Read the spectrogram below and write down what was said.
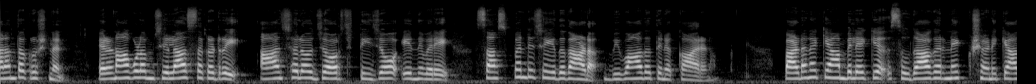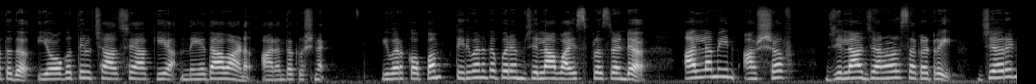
അനന്തകൃഷ്ണൻ എറണാകുളം ജില്ലാ സെക്രട്ടറി ആഞ്ചലോ ജോർജ് ടിജോ എന്നിവരെ സസ്പെൻഡ് ചെയ്തതാണ് വിവാദത്തിന് കാരണം. പഠന ക്യാമ്പിലേക്ക് സുധാകരനെ ക്ഷണിക്കാത്തത് യോഗത്തിൽ ചർച്ചയാക്കിയ നേതാവാണ് അനന്തകൃഷ്ണൻ. ഇവർക്കൊപ്പം തിരുവനന്തപുരം ജില്ലാ വൈസ് പ്രസിഡന്റ് അല്ലമീൻ അഷ്റഫ് ജില്ലാ ജനറൽ സെക്രട്ടറി ജെറിൻ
